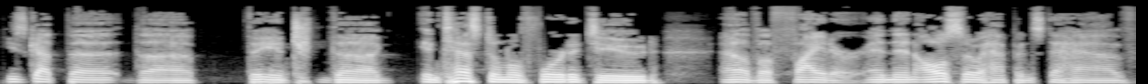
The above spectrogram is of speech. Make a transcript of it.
he's got the the the the intestinal fortitude of a fighter, and then also happens to have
